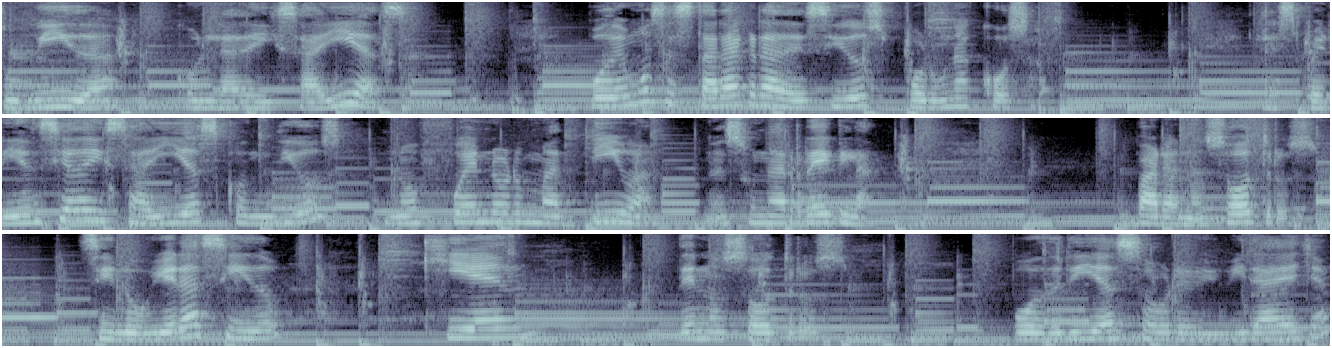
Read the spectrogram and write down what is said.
tu vida con la de Isaías? Podemos estar agradecidos por una cosa. La experiencia de Isaías con Dios no fue normativa, no es una regla para nosotros. Si lo hubiera sido, ¿quién de nosotros podría sobrevivir a ella?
